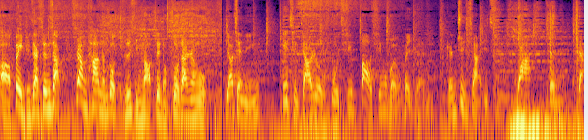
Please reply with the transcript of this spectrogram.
啊背景在身上，让他能够执行啊这种作战任务。邀请您一起加入五七报新闻会员，跟俊相一起挖真相。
